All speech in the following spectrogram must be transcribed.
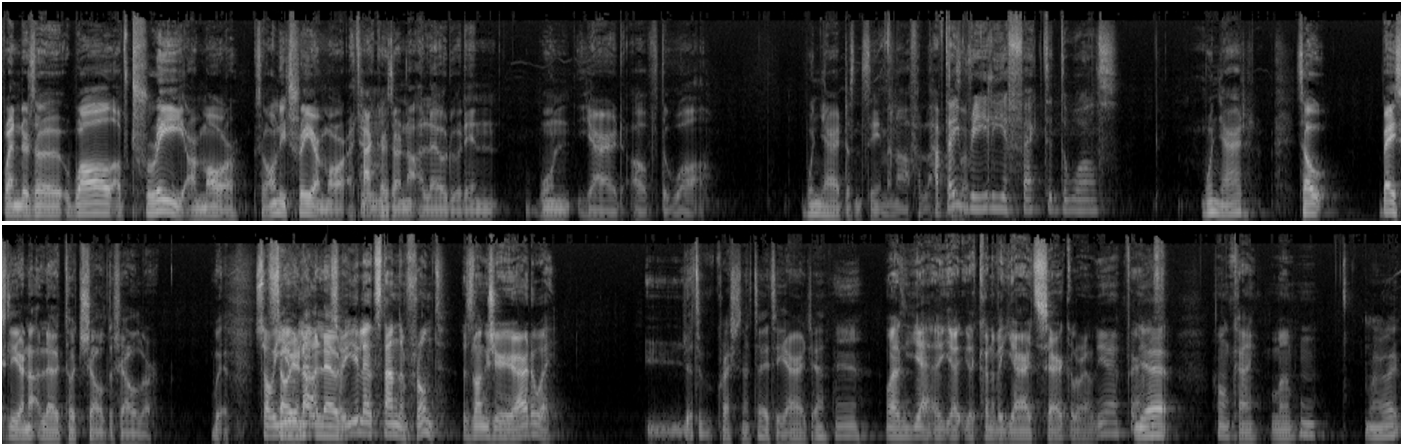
when there's a wall of three or more. So only three or more attackers are not allowed within one yard of the wall. One yard doesn't seem an awful lot. Have they really affected the walls? one yard? So basically, you're not allowed to touch shoulder to shoulder. So, are so you you're not allowed. So are you allowed to stand in front as long as you're a yard away? That's a good question. I'd say it's a yard. Yeah. Yeah. Well, yeah, yeah, kind of a yard circle around. Yeah, fair Yeah. enough. Okay. Well, hmm. All right.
